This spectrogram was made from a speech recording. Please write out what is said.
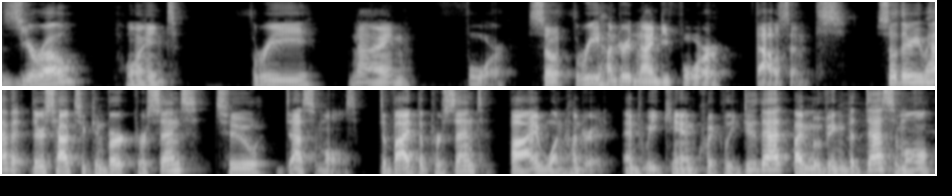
0.394. So 394 thousandths. So there you have it. There's how to convert percents to decimals. Divide the percent by 100. And we can quickly do that by moving the decimal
